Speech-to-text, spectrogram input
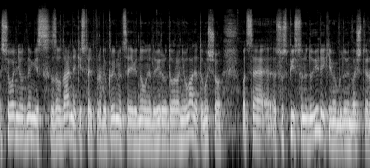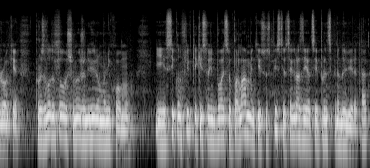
сьогодні одним із завдань, які стоять перед Україною, це є відновлення довіри до органів влади, тому що оце суспільство недовіри, яке ми будуємо 24 роки, призвело до того, що ми вже не віримо нікому. І всі конфлікти, які сьогодні відбуваються в парламенті і в суспільстві, це якраз є цей принцип недовіри. Так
